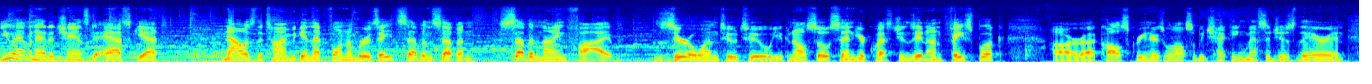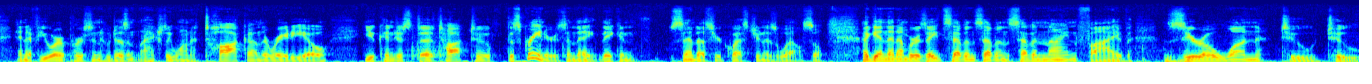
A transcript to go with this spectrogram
you haven't had a chance to ask yet, now is the time. Again, that phone number is 877 795 0122. You can also send your questions in on Facebook. Our uh, call screeners will also be checking messages there. And, and if you are a person who doesn't actually want to talk on the radio, you can just uh, talk to the screeners and they, they can send us your question as well. So, again, the number is 877 795 0122.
